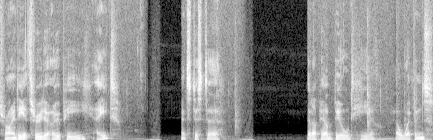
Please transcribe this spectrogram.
Trying to get through to OP8. Let's just uh, set up our build here, our weapons.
